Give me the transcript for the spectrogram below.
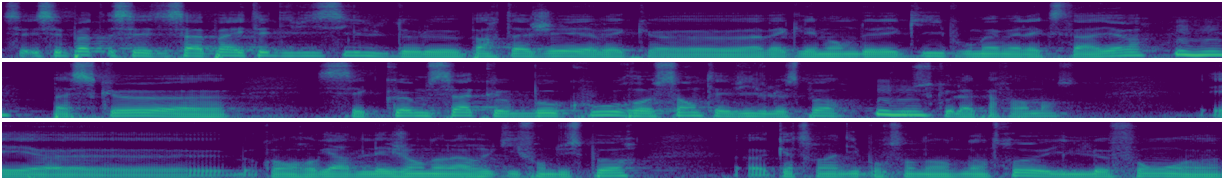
c'est pas ça n'a pas été difficile de le partager avec avec les membres de l'équipe ou même à l'extérieur mhm. parce que c'est comme ça que beaucoup ressentent et vivent le sport, mhm. plus que la performance. Et euh, quand on regarde les gens dans la rue qui font du sport, 90% euh, d'entre eux, ils le font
